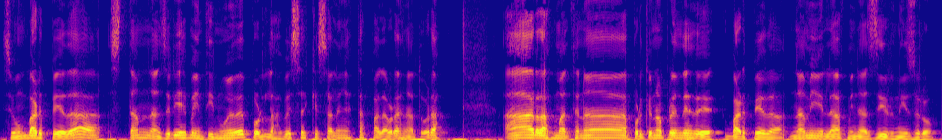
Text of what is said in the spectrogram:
Según Barpeda, Stam Nazir es 29 por las veces que salen estas palabras en la Torah. Ah, Rahmatana, ¿por qué no aprendes de Barpeda? Nami elaf minazir nizro.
